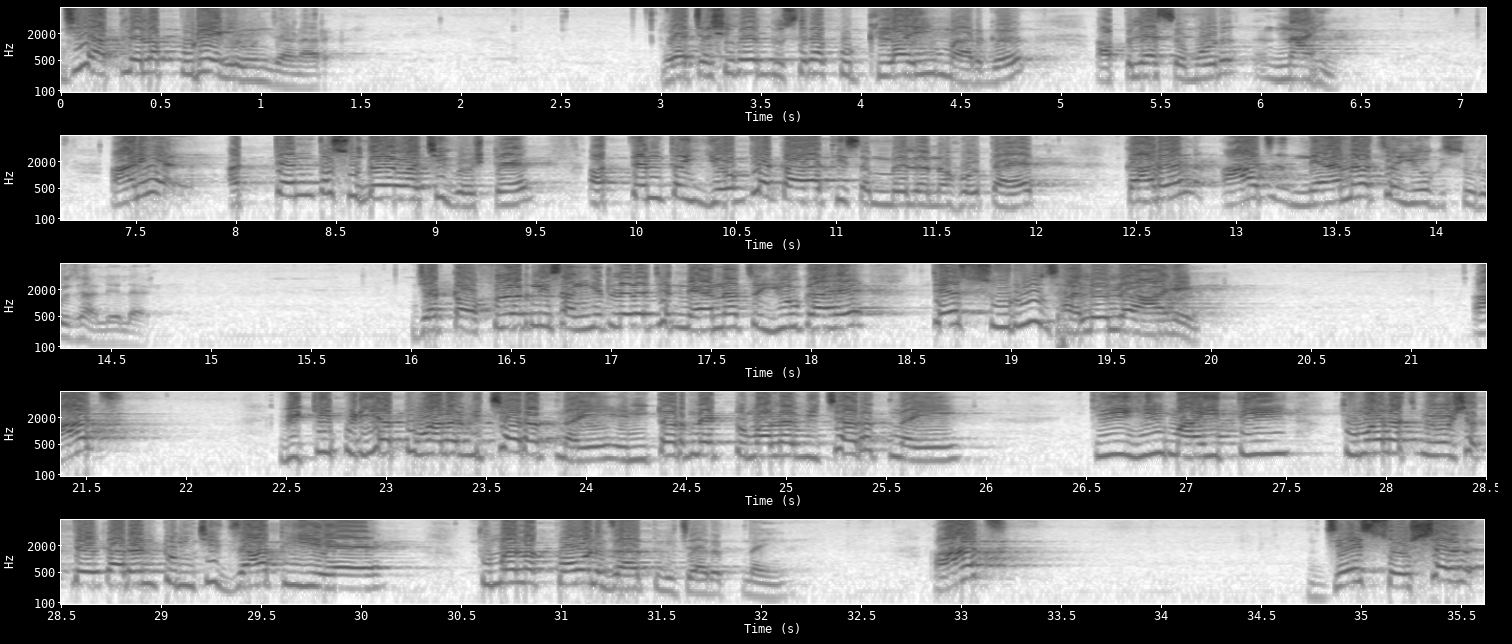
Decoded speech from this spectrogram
जी आपल्याला पुढे घेऊन जाणार. याच्याशिवाय दुसरा कुठलाही मार्ग आपल्यासमोर नाही. आणि अत्यंत सुदैवाची गोष्ट आहे अत्यंत योग्य काळात ही संमेलनं होत आहेत कारण आज ज्ञानाचं युग सुरू झालेलं आहे. ज्या टॉफलरनी सांगितलेलं जे ज्ञानाचं युग आहे ते सुरू झालेलं आहे. आज विकिपीडिया तुम्हाला विचारत नाही इंटरनेट तुम्हाला विचारत नाही की ही माहिती तुम्हालाच मिळू शकते कारण तुमची जात ही आहे. तुम्हाला कोण जात विचारत नाही. आज जे सोशल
